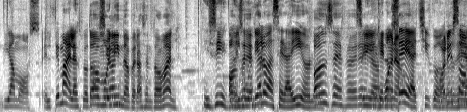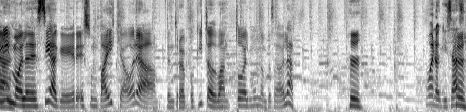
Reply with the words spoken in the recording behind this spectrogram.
digamos, el tema de la Todo explotación. muy lindo, pero hacen todo mal. Y sí, ¿El 11 de mundial fe- va a ser ahí o no? 11 de febrero. Sí, Que no bueno, sea, chicos. Por eso sea. mismo le decía que er- es un país que ahora, dentro de poquito, van todo el mundo a empezar a hablar. Bueno, quizás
